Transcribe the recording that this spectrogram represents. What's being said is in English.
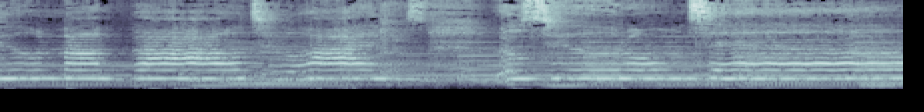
do not bow to idols, those who don't tell.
